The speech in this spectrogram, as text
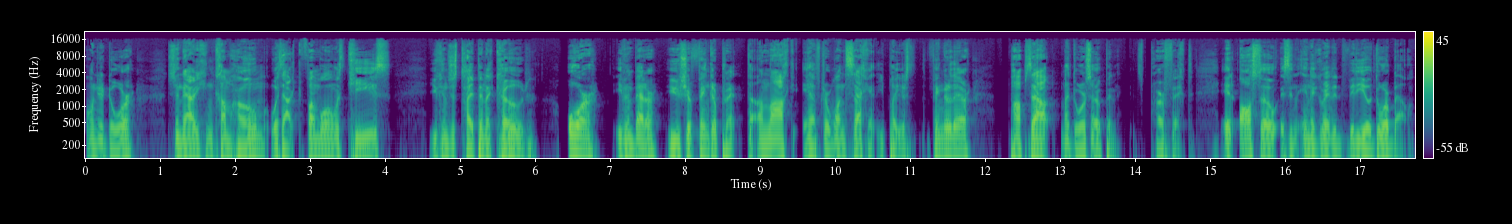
on your door. So now you can come home without fumbling with keys. You can just type in a code. Or even better, use your fingerprint to unlock after one second. You put your finger there, pops out, my door's open. It's perfect. It also is an integrated video doorbell.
